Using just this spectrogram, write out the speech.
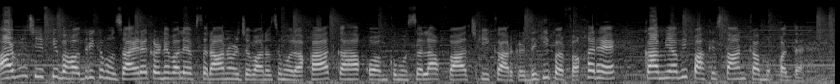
आर्मी चीफ की बहादुरी का मुजाहरा करने वाले अफसरान और जवानों से मुलाकात, कहा कौम को मुसलह अफवाज की कारकर्दगी पर फख्र है। कामयाबी पाकिस्तान का मुकदर है।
